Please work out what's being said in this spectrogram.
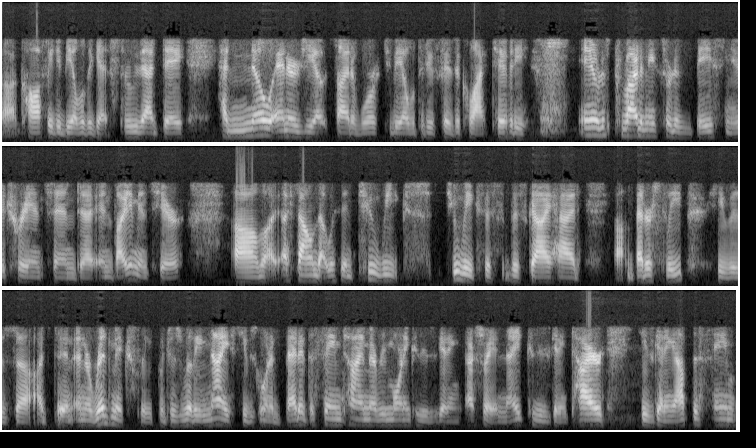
uh, coffee to be able to get through that day. Had no energy outside of work to be able to do physical activity. You know, just providing these sort of base nutrients and uh, and vitamins here. Um, I, I found that within two weeks, two weeks, this this guy had uh, better sleep. He was uh, an, an arrhythmic sleep, which is really nice. He was going to bed at the same time every morning because he was getting, actually at night because he was getting tired. He was getting up the same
